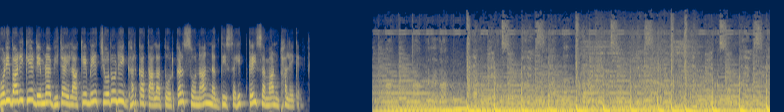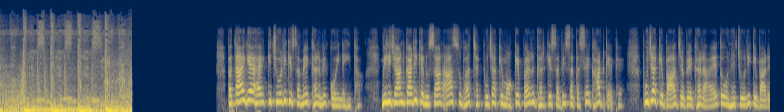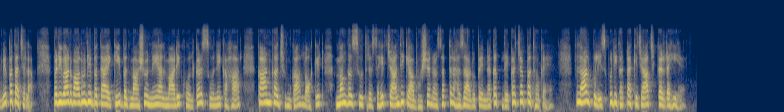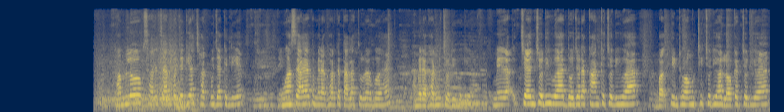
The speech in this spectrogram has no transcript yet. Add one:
खोरीबाड़ी के डेमरा भीटा इलाके में चोरों ने घर का ताला तोड़कर सोना नकदी सहित कई सामान उठा ले गए। बताया गया है कि चोरी के समय घर में कोई नहीं था। मिली जानकारी के अनुसार आज सुबह छठ पूजा के मौके पर घर के सभी सदस्य घाट गए थे। पूजा के बाद जब वे घर आए तो उन्हें चोरी के बारे में पता चला। परिवार वालों ने बताया कि बदमाशों ने अलमारी खोलकर, सोने का हार, कान का झुमका, लॉकेट, मंगलसूत्र सहित चांदी के आभूषण और सत्तर हज़ार रुपये नकद लेकर जब्त हो गए हैं। फ़िलहाल पुलिस पूरी घटना की जाँच कर रही है। हम लोग साढ़े चार बजे गया छठ पूजा के लिए। वहाँ से आया तो मेरा घर का ताला टूटा हुआ है और मेरा घर में चोरी हो गया। मेरा चैन चोरी हुआ, दो जोड़ा कान के चोरी हुआ तीन ठो अंगूठी चोरी हुआ, लॉकेट चोरी हुआ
